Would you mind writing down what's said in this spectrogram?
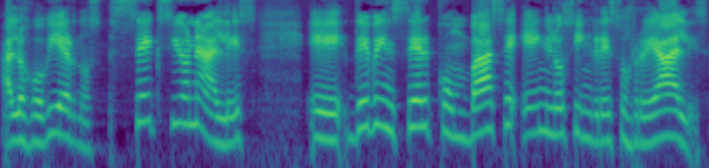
a los gobiernos seccionales eh, deben ser con base en los ingresos reales.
